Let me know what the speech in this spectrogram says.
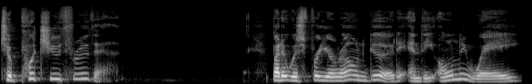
to put you through that. But it was for your own good and the only way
